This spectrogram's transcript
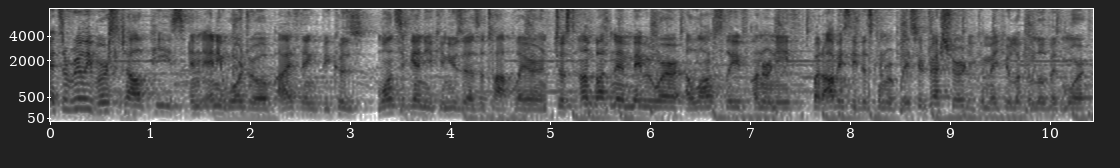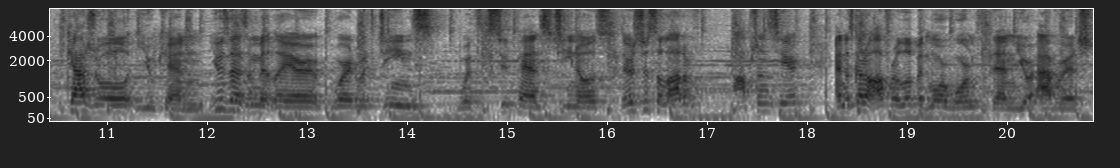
It's a really versatile piece in any wardrobe, I think, because once again, you can use it as a top layer and just unbutton it, maybe wear a long sleeve underneath, but obviously this can replace your dress shirt, you can make you look a little bit more casual, you can use it as a mid layer, wear it with jeans, with suit pants, chinos, there's just a lot of options here, and it's gonna offer a little bit more warmth than your average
